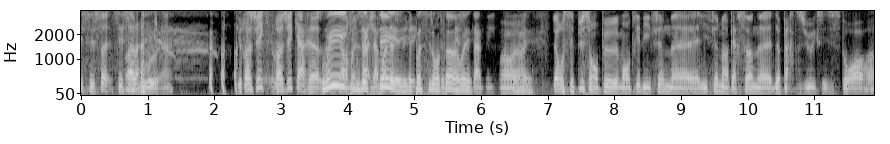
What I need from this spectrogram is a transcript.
c'est ça, c'est ça pour eux. Hein? Roger, Roger Carrel. Oui, qui nous a quittés il n'y a pas si longtemps. Oui. Là, on ne sait plus si on peut montrer des films, euh, les films en personne euh, de par Dieu avec ces histoires.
